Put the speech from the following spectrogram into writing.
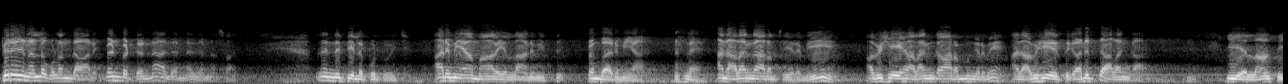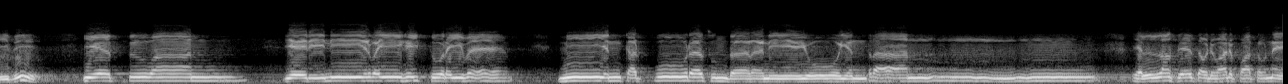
பிறகு நல்ல உலர்ந்த ஆடை. வெண்பட்டன்னா அது என்ன? இது என்ன சார் நெத்தியில போட்டு வச்சு. அருமையா மாலையெல்லாம் அணிவித்து ரொம்ப அருமையா அந்த அலங்காரம் செய்யறமே அபிஷேக அலங்காரம்ங்கிறமே அது அபிஷேகத்துக்கு அடுத்த அலங்காரம். இதெல்லாம் செய்து ஏத்துவான். எரி நீர் வைகை துறைவ நீ என் கற்பூர சுந்தரனேயோ என்றான். எல்லாம் சேர்த்து அப்படி மாதிரி பார்த்த உடனே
